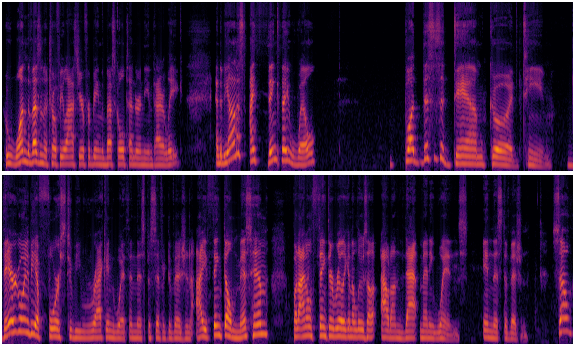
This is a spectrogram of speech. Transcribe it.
who won the Vezina Trophy last year for being the best goaltender in the entire league? And to be honest, I think they will. But this is a damn good team they're going to be a force to be reckoned with in this Pacific Division. I think they'll miss him, but I don't think they're really going to lose out on that many wins in this division. So,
